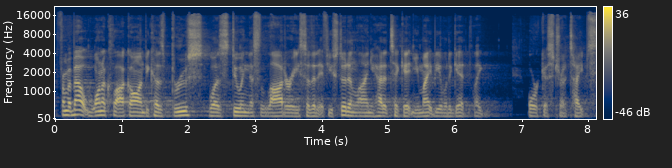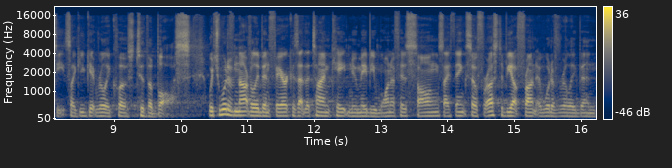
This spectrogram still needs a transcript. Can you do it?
from about one o'clock on because Bruce was doing this lottery so that if you stood in line, you had a ticket and you might be able to get like orchestra type seats. Like you'd get really close to the boss, which would have not really been fair because at the time Kate knew maybe one of his songs, I think. So for us to be up front, it would have really been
